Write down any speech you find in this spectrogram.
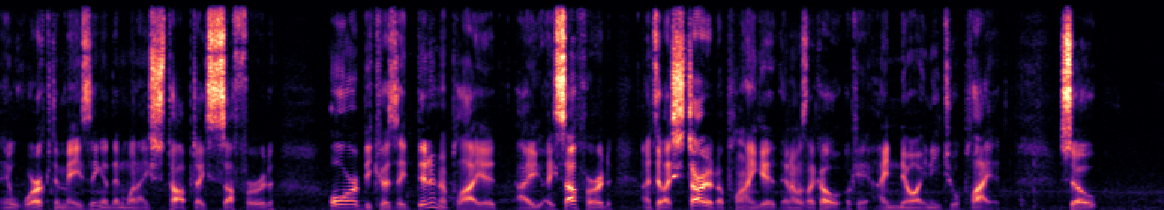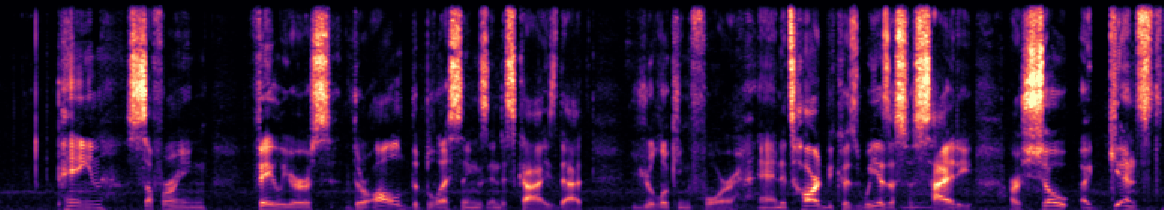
and it worked amazing, and then when I stopped, I suffered, or because I didn't apply it, I, I suffered until I started applying it, and I was like, oh, okay, I know I need to apply it. So, pain, suffering, failures, they're all the blessings in disguise that you're looking for. And it's hard because we as a mm-hmm. society are so against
